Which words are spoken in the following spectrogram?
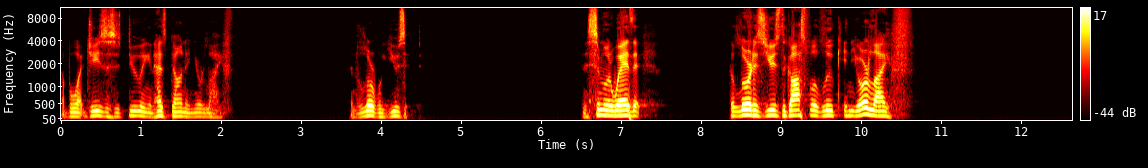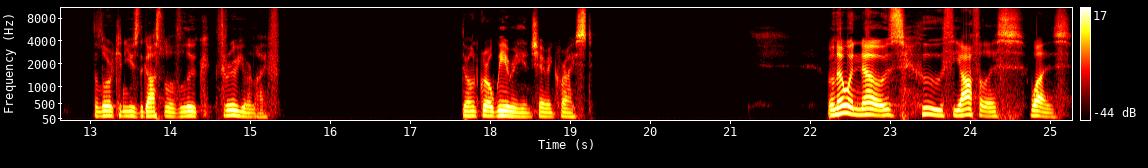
about what Jesus is doing and has done in your life. And the Lord will use it. In a similar way that the Lord has used the Gospel of Luke in your life, the Lord can use the Gospel of Luke through your life. Don't grow weary in sharing Christ. Well, no one knows who Theophilus was.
